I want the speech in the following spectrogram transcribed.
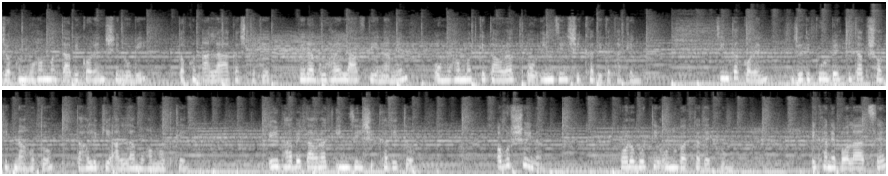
যখন মুহাম্মদ দাবি করেন সে নবী, তখন আল্লাহ আকাশ থেকে হেরা গুহায় লাভ দিয়ে নামেন ও মোহাম্মদকে তাওরাত ও ইনজিল শিক্ষা দিতে থাকেন। চিন্তা করেন, যদি পূর্বের কিতাব সঠিক না হতো, তাহলে কি আল্লাহ মোহাম্মদকে? এইভাবে তাওরাত ইনজিল শিক্ষা দিত? অবশ্যই না। পরবর্তী অনুবাদটা দেখুন। এখানে বলা আছে,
